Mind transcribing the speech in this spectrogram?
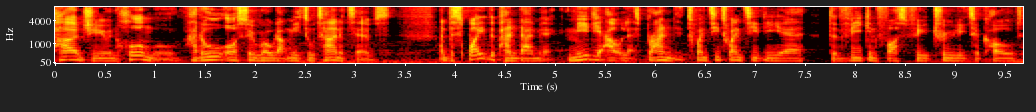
Perdue and Hormel had all also rolled out meat alternatives. And despite the pandemic, media outlets branded 2020 the year that vegan fast food truly took hold.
